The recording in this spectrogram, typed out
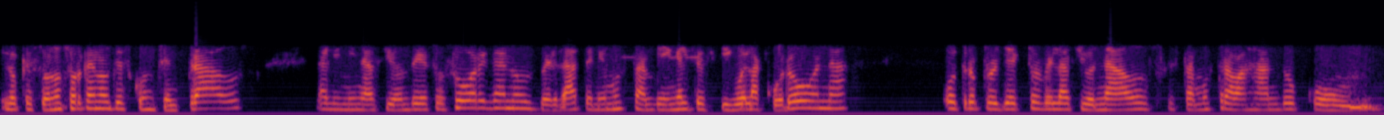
lo que son los órganos desconcentrados, la eliminación de esos órganos, ¿verdad? Tenemos también el testigo de la corona, otro proyecto relacionados, estamos trabajando con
